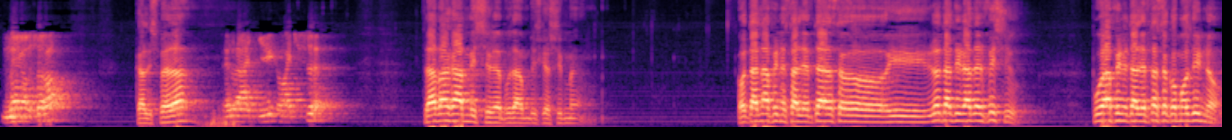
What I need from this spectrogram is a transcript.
Ναι, καλησπέρα. Καλησπέρα. Έλα εκεί, ο Άκης. ε. Τράβα γαμίση ρε που θα μου πεις ποιος είμαι. Όταν άφηνες τα λεφτά στο... Η... Ρώτα την αδελφή σου. Που άφηνε τα λεφτά στο Κομοδίνο.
